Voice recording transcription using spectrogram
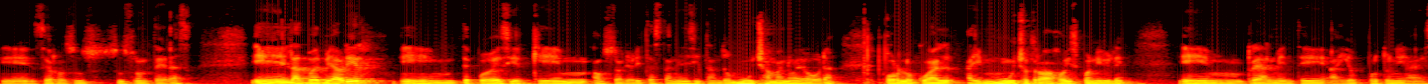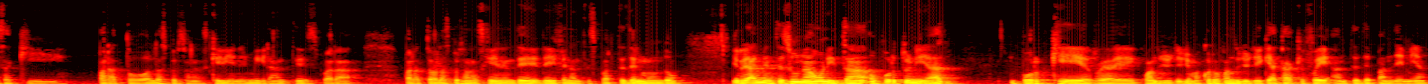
eh, cerró sus, sus fronteras. Eh, las vuelve a abrir. te puedo decir que mm, Australia ahorita está necesitando mucha mano de obra, por lo cual hay mucho trabajo disponible. realmente hay oportunidades aquí para todas las personas que vienen migrantes, para, para todas las personas que vienen de, de diferentes partes del mundo. Y realmente es una bonita oportunidad porque cuando yo, me acuerdo cuando yo llegué acá, que fue antes de pandemia,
